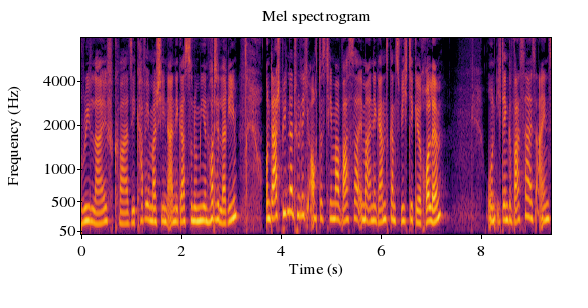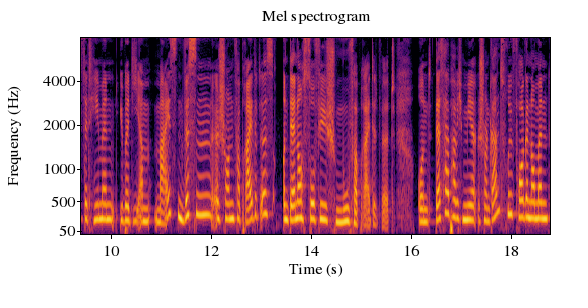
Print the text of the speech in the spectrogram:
Real Life quasi Kaffeemaschinen an die Gastronomie und Hotellerie. Und da spielt natürlich auch das Thema Wasser immer eine ganz, ganz wichtige Rolle. Und ich denke, Wasser ist eins der Themen, über die am meisten Wissen schon verbreitet ist und dennoch so viel Schmu verbreitet wird. Und deshalb habe ich mir schon ganz früh vorgenommen,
